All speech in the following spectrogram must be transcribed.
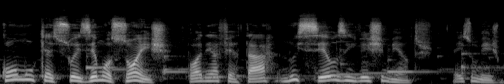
Como que as suas emoções podem afetar nos seus investimentos. É isso mesmo.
